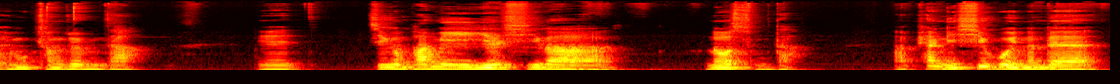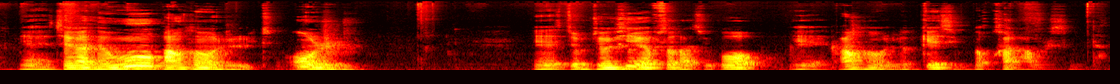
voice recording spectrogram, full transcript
해묵창조입니다. 예, 지금 밤이 10시가 넘었습니다. 아, 편히 쉬고 있는데, 예, 제가 너무 방송을, 오늘, 예, 좀 정신이 없어가지고, 예, 방송을 늦게 지금 녹화를 하고 있습니다.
